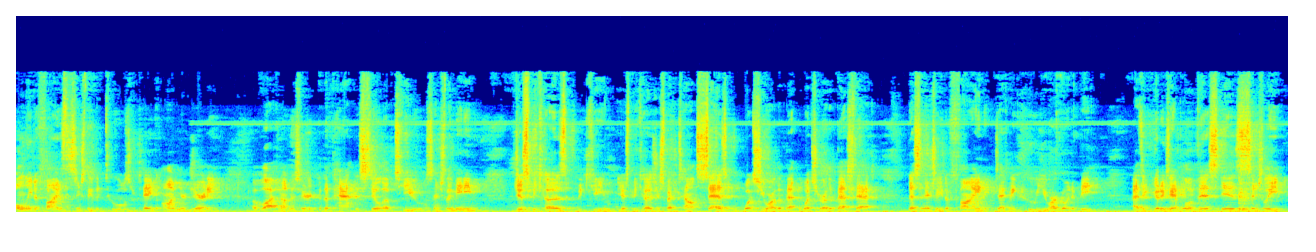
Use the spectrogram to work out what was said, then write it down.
only defines essentially the tools you take on your journey of life, not necessarily the path is still up to you. Essentially, meaning just because the cutie, just because your special talent says what you are the be- what you are the best at, doesn't actually define exactly who you are going to be. As a good example of this is essentially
